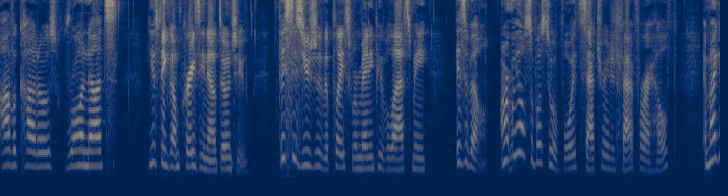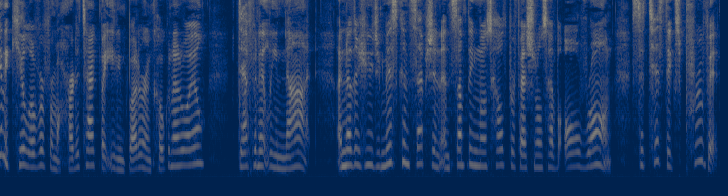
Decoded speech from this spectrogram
avocados, raw nuts. You think I'm crazy now, don't you? This is usually the place where many people ask me, Isabel, aren't we all supposed to avoid saturated fat for our health? Am I going to keel over from a heart attack by eating butter and coconut oil? Definitely not. Another huge misconception and something most health professionals have all wrong. Statistics prove it.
